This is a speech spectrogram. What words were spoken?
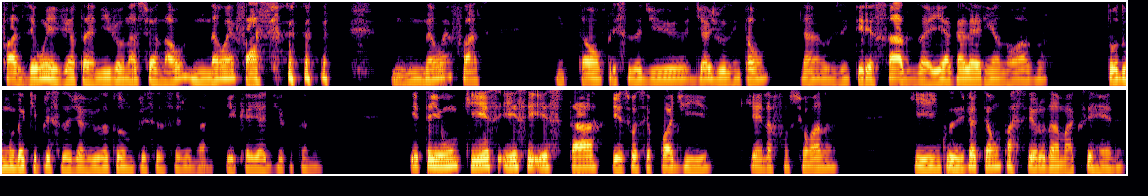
fazer um evento a nível nacional não é fácil. não é fácil. Então precisa de, de ajuda. Então, né, os interessados aí, a galerinha nova, todo mundo aqui precisa de ajuda, todo mundo precisa se ajudar. Fica aí a dica também. E tem um que esse esse esse tá, esse você pode ir, que ainda funciona, que inclusive até um parceiro da Maxi Render,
